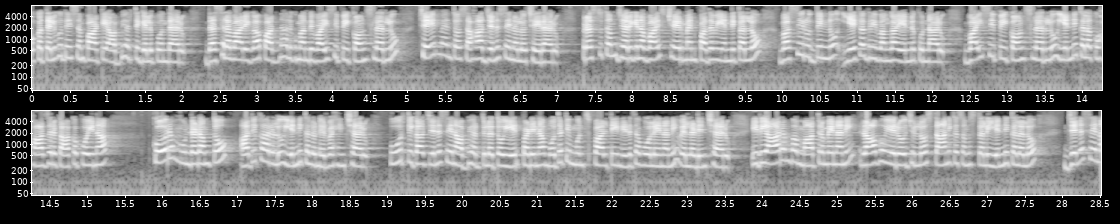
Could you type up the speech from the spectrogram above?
ఒక తెలుగుదేశం పార్టీ అభ్యర్థి గెలుపొందారు. దశల వారీగా పద్నాలుగు మంది వైసీపీ కౌన్సిలర్లు చైర్మన్తో సహా జనసేనలో చేరారు. ప్రస్తుతం జరిగిన వైస్ చైర్మన్ పదవి ఎన్నికల్లో వసీరుద్దీన్ను ఏకగ్రీవంగా ఎన్నుకున్నారు. వైసీపీ కౌన్సిలర్లు ఎన్నికలకు హాజరు కాకపోయినా కోరం ఉండడంతో అధికారులు ఎన్నికలు నిర్వహించారు. పూర్తిగా జనసేన అభ్యర్థులతో ఏర్పడిన మొదటి మున్సిపాలిటీ నిడతవోలేనని వెల్లడించారు. ఇది ఆరంభం మాత్రమేనని రాబోయే రోజుల్లో స్థానిక సంస్థల ఎన్నికలలో జనసేన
